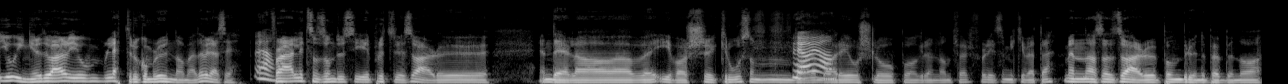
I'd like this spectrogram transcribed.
Jo yngre du er, jo lettere kommer du unna med det, vil jeg si. Ja. For det er litt sånn som du sier, plutselig så er du en del av Ivars kro, som var, Ja, ja. var i Oslo på Grønland før, for de som ikke vet det. Men altså, så er du på den brune puben og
